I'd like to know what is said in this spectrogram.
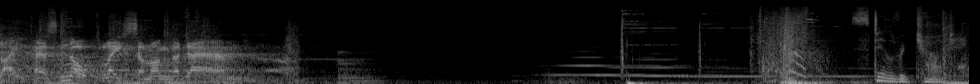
life has no place among the damned. Still recharging.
